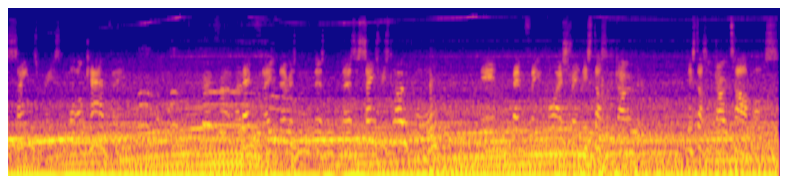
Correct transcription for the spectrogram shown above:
in Sainsbury's, not on Canvey. Benfleet, there is there's, there's a Sainsbury's local in Benfleet High Street. This doesn't go this doesn't go Tarpots.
